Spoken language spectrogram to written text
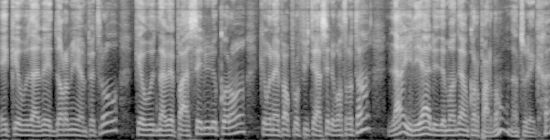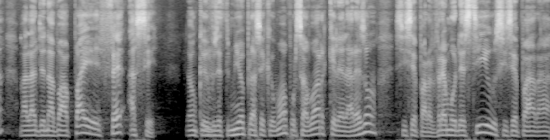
et que vous avez dormi un peu trop, que vous n'avez pas assez lu le Coran, que vous n'avez pas profité assez de votre temps, là, il y a à lui demander encore pardon, dans tous les cas, voilà, de n'avoir pas fait assez. Donc, mm. vous êtes mieux placé que moi pour savoir quelle est la raison, si c'est par vraie modestie ou si c'est par, euh,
